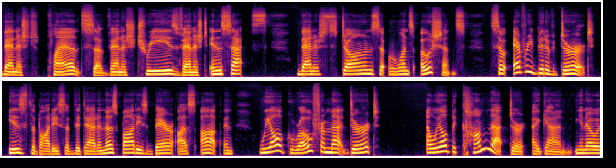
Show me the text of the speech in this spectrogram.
vanished plants, uh, vanished trees, vanished insects, vanished stones that were once oceans. So every bit of dirt is the bodies of the dead, and those bodies bear us up. And we all grow from that dirt, and we all become that dirt again. You know,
